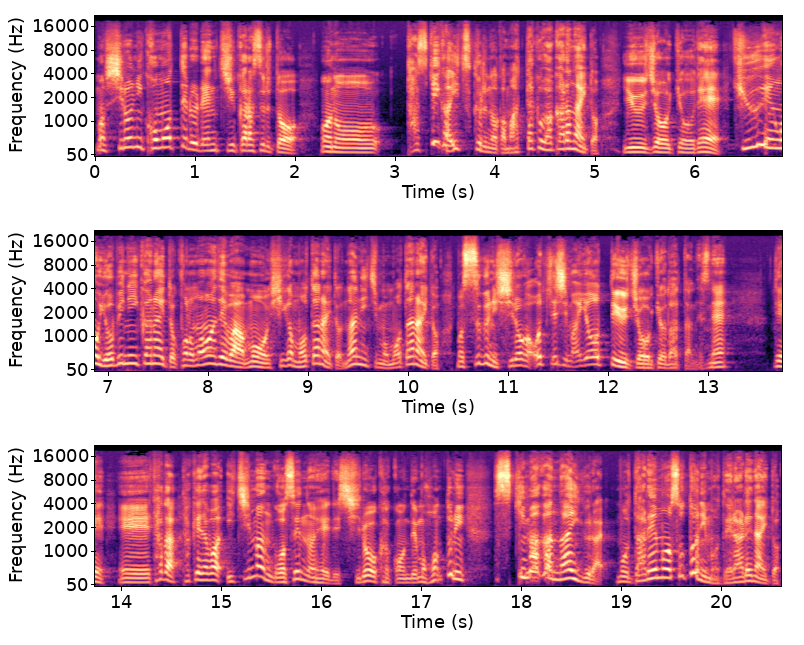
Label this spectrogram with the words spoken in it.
まあ、城にこもってる連中からすると、あのー、助けがいつ来るのか全くわからないという状況で、救援を呼びに行かないと、このままではもう日が持たないと、何日も持たないと、もうすぐに城が落ちてしまうよっていう状況だったんですね。で、えー、ただ武田は1万5000の兵で城を囲んで、もう本当に隙間がないぐらい、もう誰も外にも出られないと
